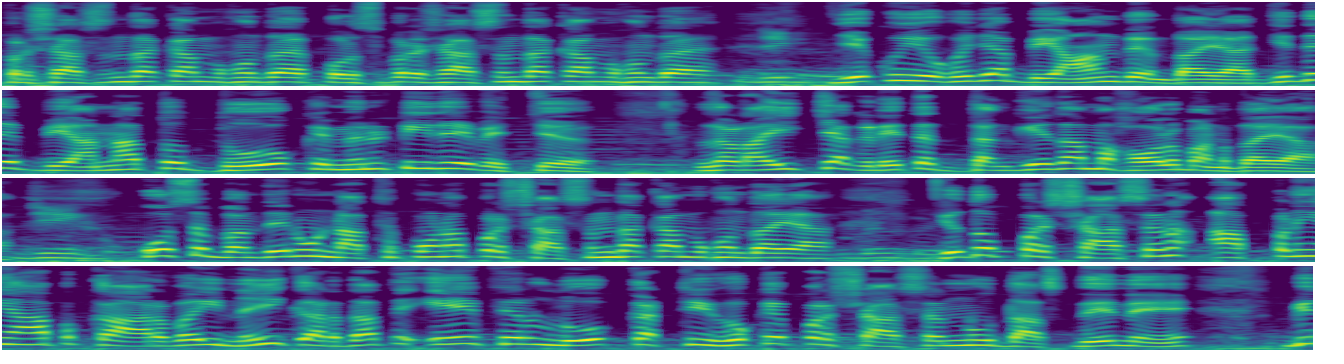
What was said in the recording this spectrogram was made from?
ਪ੍ਰਸ਼ਾਸਨ ਦਾ ਕੰਮ ਹੁੰਦਾ ਹੈ ਪੁਲਿਸ ਪ੍ਰਸ਼ਾਸਨ ਦਾ ਕੰਮ ਹੁੰਦਾ ਹੈ। ਜੀ। ਕੋਈ ਇਹੋ ਜਿਹਾ ਬਿਆਨ ਦਿੰਦਾ ਆ ਜਿਹਦੇ ਬਿਆਨਾਂ ਤੋਂ ਦੋ ਕਮਿਊਨਿਟੀ ਦੇ ਵਿੱਚ ਲੜਾਈ ਝਗੜੇ ਤੇ ਦੰਗੇ ਦਾ ਮਾਹੌਲ ਬਣਦਾ ਆ। ਉਸ ਬੰਦੇ ਨੂੰ ਨੱਥ ਪਾਉਣਾ ਪ੍ਰਸ਼ਾਸਨ ਦਾ ਕੰਮ ਹੁੰਦਾ ਆ। ਜਦੋਂ ਪ੍ਰਸ਼ਾਸਨ ਆਪਣੇ ਆਪ ਕਾਰਵਾਈ ਨਹੀਂ ਕਰਦਾ ਤੇ ਇਹ ਫਿਰ ਲੋਕ ਇਕੱਠੇ ਹੋ ਕੇ ਪ੍ਰਸ਼ਾਸਨ ਨੂੰ ਦੱਸਦੇ ਨੇ ਵੀ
